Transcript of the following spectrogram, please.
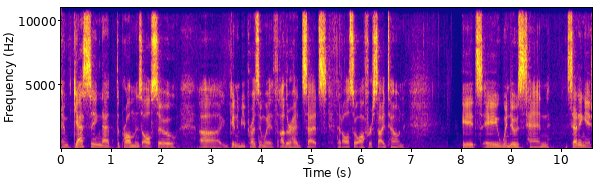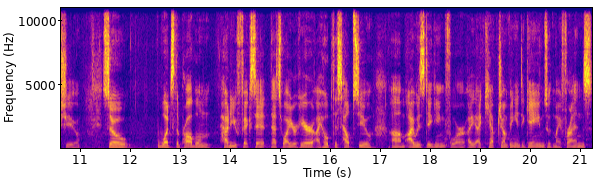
am guessing that the problem is also uh, going to be present with other headsets that also offer Sidetone it's a Windows 10 setting issue. So what's the problem? How do you fix it? That's why you're here. I hope this helps you. Um, I was digging for, I, I, kept jumping into games with my friends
